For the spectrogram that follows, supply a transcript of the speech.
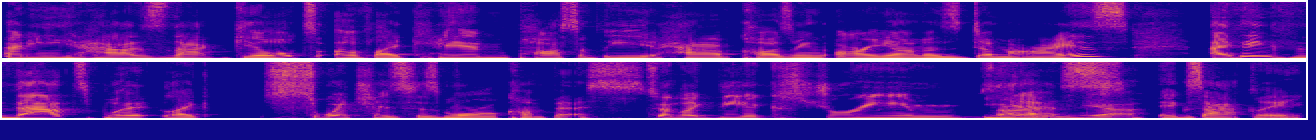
and he has that guilt of like him possibly have causing ariana's demise i think that's what like switches his moral compass to like the extreme side. Yes. Yeah. Exactly.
